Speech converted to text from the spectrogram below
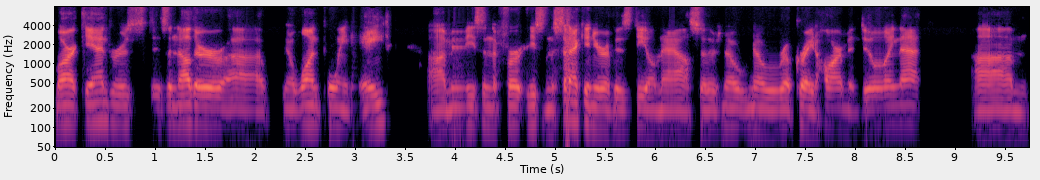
Mark Andrews is another, uh, you know, 1.8. Um, he's in the first, he's in the second year of his deal now, so there's no no real great harm in doing that. Um,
